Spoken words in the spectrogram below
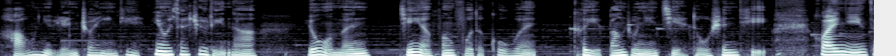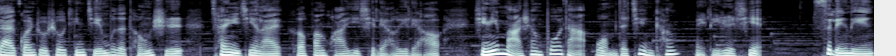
好女人专营店，因为在这里呢，有我们经验丰富的顾问。可以帮助您解读身体，欢迎您在关注收听节目的同时参与进来，和芳华一起聊一聊。请您马上拨打我们的健康美丽热线：四零零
